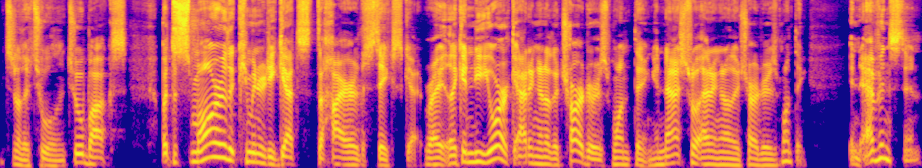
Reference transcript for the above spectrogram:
it's another tool in the toolbox. But the smaller the community gets the higher the stakes get right? Like in new york adding another charter is one thing. In nashville adding another charter is one thing. In evanston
